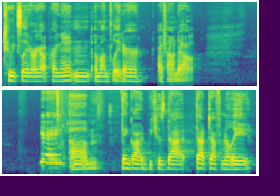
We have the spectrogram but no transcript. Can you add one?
two weeks later I got pregnant, and a month later I found out. Yay um, Thank God, because that that definitely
